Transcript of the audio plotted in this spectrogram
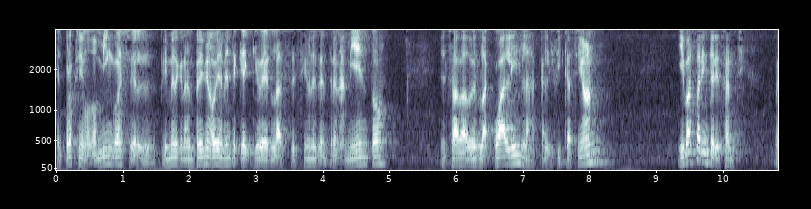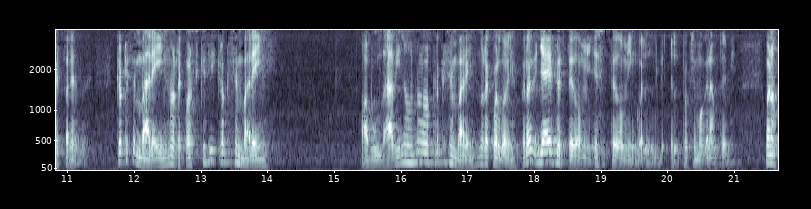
el próximo domingo es el primer gran premio. Obviamente que hay que ver las sesiones de entrenamiento. El sábado es la quali, la calificación. Y va a estar interesante. Va a estar Creo que es en Bahrein, no recuerdo. Sí que sí, creo que es en Bahrein. O Abu Dhabi, no, no, creo que es en Bahrein, no recuerdo bien. Pero ya es este, domingo, es este domingo el, próximo Gran Premio. Bueno,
